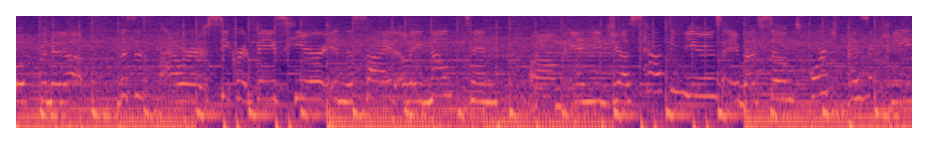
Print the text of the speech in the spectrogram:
Open it up. This is our secret base here in the side of a mountain, um, and you just have to use a redstone torch as a key.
